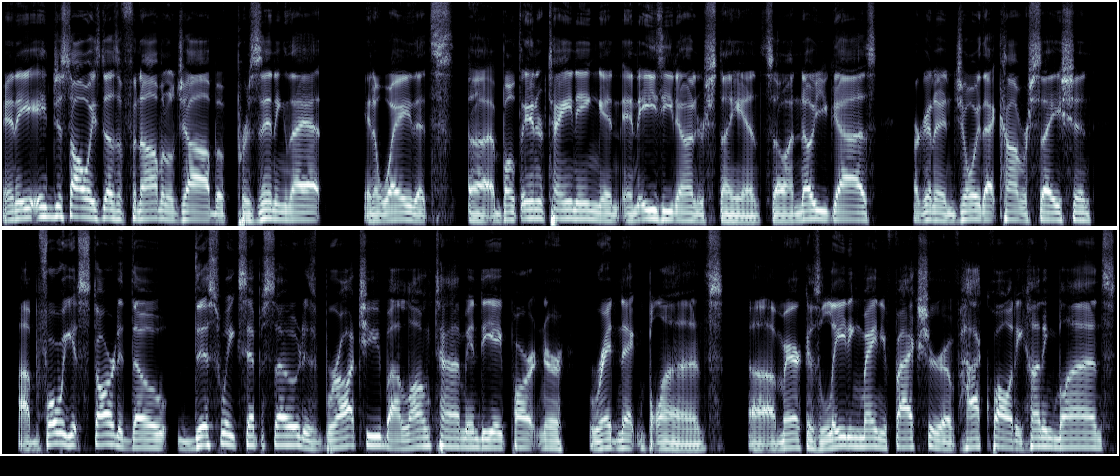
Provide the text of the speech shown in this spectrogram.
and he, he just always does a phenomenal job of presenting that in a way that's uh, both entertaining and, and easy to understand. So I know you guys are going to enjoy that conversation. Uh, before we get started, though, this week's episode is brought to you by longtime NDA partner Redneck Blinds, uh, America's leading manufacturer of high quality hunting blinds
